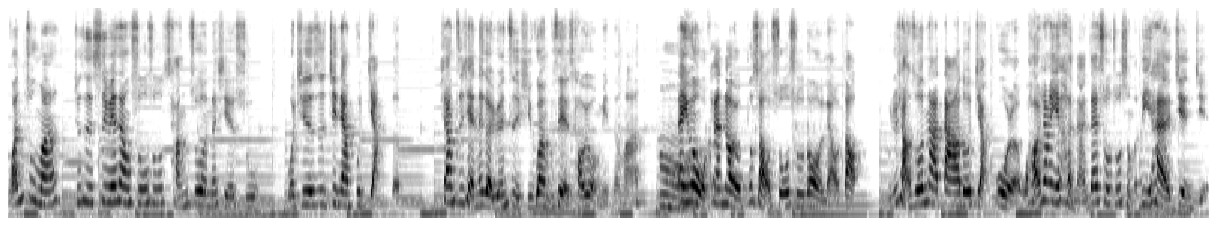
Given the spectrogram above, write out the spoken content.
关注吗？就是市面上说书常说的那些书，我其实是尽量不讲的。像之前那个《原子习惯》不是也超有名的吗？哦但因为我看到有不少说书都有聊到，我就想说，那大家都讲过了，我好像也很难再说出什么厉害的见解，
